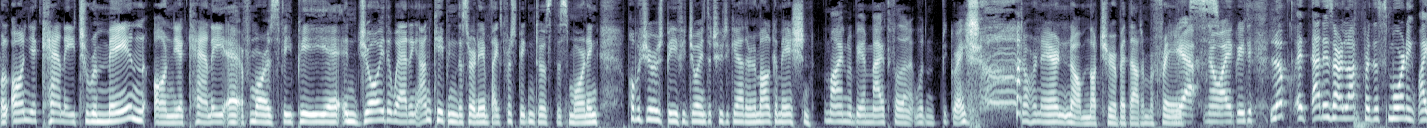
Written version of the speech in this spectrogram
Well, Áine Kenny, to remain Áine Kenny uh, from RSVP, uh, enjoy the wedding and keeping the surname. Thanks for speaking to us this morning. What would yours be if you joined the two together, an amalgamation? Mine would be a mouthful and it wouldn't be great. Dornair? No, I'm not sure about that, I'm afraid. Yeah, no, I agree. Look, that is our luck for this morning. I-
